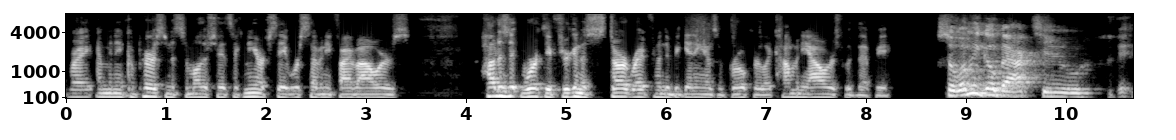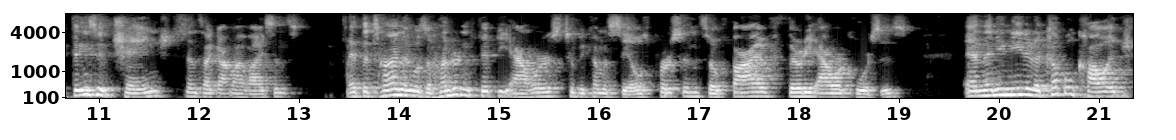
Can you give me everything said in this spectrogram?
right? I mean, in comparison to some other states like New York State, we're 75 hours. How does it work if you're going to start right from the beginning as a broker? Like how many hours would that be? So let me go back to things have changed since I got my license. At the time, it was 150 hours to become a salesperson. So five 30 hour courses. And then you needed a couple college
